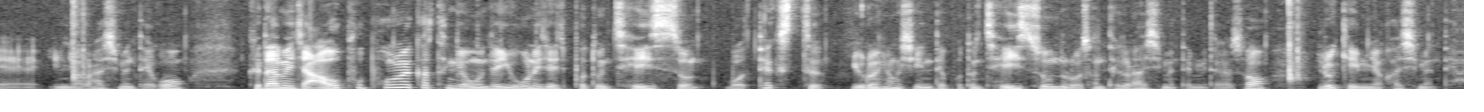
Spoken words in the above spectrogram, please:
예, 입력을 하시면 되고 그 다음에 이제 아웃풋 포맷 같은 경우인데 이거는 이제 보통 JSON 뭐 텍스트 이런 형식인데 보통 JSON으로 선택을 하시면 됩니다. 그래서 이렇게 입력하시면 돼요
